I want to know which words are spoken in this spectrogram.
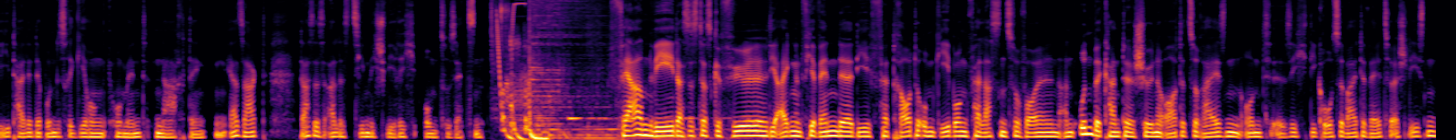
die Teile der Bundesregierung im Moment nachdenken. Er sagt, das ist alles ziemlich schwierig umzusetzen. Fernweh, das ist das Gefühl, die eigenen vier Wände, die vertraute Umgebung verlassen zu wollen, an unbekannte schöne Orte zu reisen und äh, sich die große weite Welt zu erschließen.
